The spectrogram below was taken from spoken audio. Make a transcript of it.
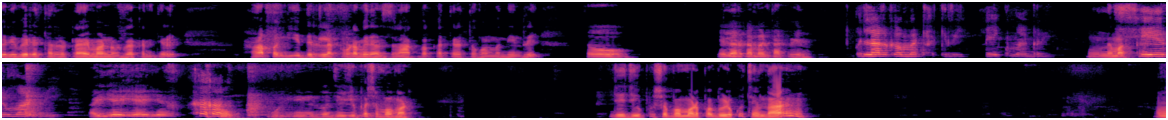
ಬೇರೆ ಬೇರೆ ಥರ ಟ್ರೈ ಮಾಡಿ ನೋಡ್ಬೇಕಂತೇಳಿ. ಹಾಪ್ ಪಂಗಿ ಇದ್ರಿಲ್ಲ ನೋಡಮ್ಮ ಇದೊಂದು ಸಲ ಹಾಕ್ಬೇಕಂತೇಳಿ ತೊಗೊಂಬಂದೀನಿ ರೀ ಸೊ ಎಲ್ಲರೂ ಕಮೆಂಟ್ ಹಾಕ್ರಿ ಏನು? ಎಲ್ಲರೂ ಕಮೆಂಟ್ ಹಾಕಿರಿ ಲೈಕ್ ಮಾಡ್ರಿ ಹ್ಞೂ ನಮಸ್ಕಾರ. ಶೇರ್ ಮಾಡ್ರಿ. ಅಯ್ಯಯ್ಯಯ್ಯ. ಈಗ ಜೇಜಿ ಉಪಶಂಭ ಮಾಡು. ಜೇಜಿ ಉಪಶಂಭ ಮಾಡಪ್ಪ ಬೀಳ್ಕೊ ಚಂದ. ಹ್ಞೂ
